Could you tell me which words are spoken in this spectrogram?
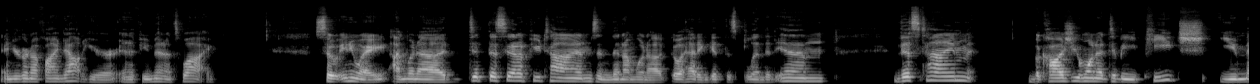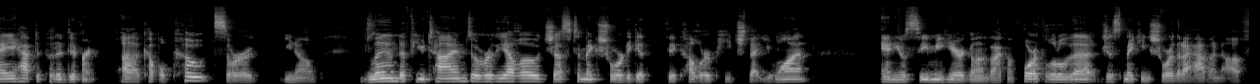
And you're going to find out here in a few minutes why. So anyway, I'm going to dip this in a few times and then I'm going to go ahead and get this blended in. This time, because you want it to be peach, you may have to put a different uh, couple coats or, you know, blend a few times over the yellow just to make sure to get the color peach that you want. And you'll see me here going back and forth a little bit, just making sure that I have enough.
